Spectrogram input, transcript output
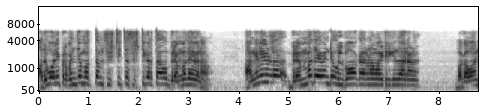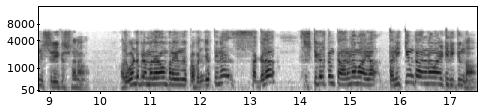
അതുപോലെ ഈ പ്രപഞ്ചം മൊത്തം സൃഷ്ടിച്ച സൃഷ്ടികർത്താവ് ബ്രഹ്മദേവനാണ്. അങ്ങനെയുള്ള ബ്രഹ്മദേവന്റെ ഉത്ഭവ കാരണമായിട്ടിരിക്കുന്നത് ആരാണ്? ഭഗവാൻ ശ്രീകൃഷ്ണനാണ്. അതുകൊണ്ട് ബ്രഹ്മദേവൻ പറയുന്നത് പ്രപഞ്ചത്തിന് സകല സൃഷ്ടികൾക്കും കാരണമായ തനിക്കും കാരണമായിട്ടിരിക്കുന്ന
